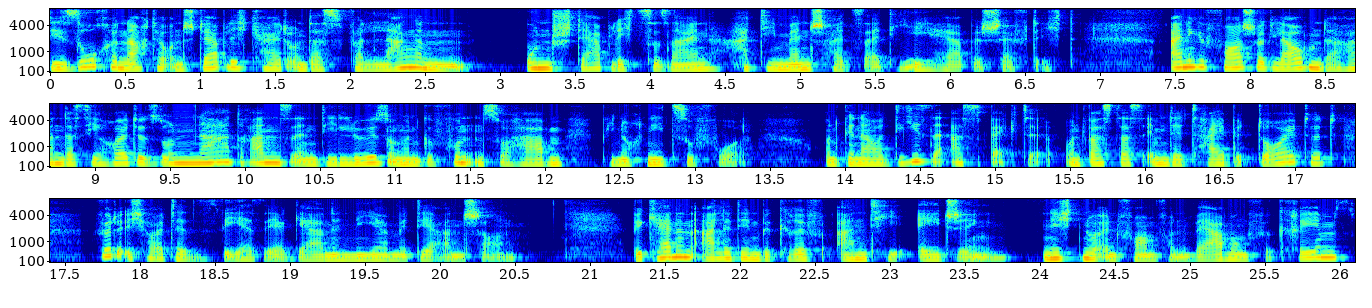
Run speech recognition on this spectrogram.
die Suche nach der Unsterblichkeit und das Verlangen unsterblich zu sein, hat die Menschheit seit jeher beschäftigt. Einige Forscher glauben daran, dass sie heute so nah dran sind, die Lösungen gefunden zu haben wie noch nie zuvor. Und genau diese Aspekte und was das im Detail bedeutet, würde ich heute sehr, sehr gerne näher mit dir anschauen. Wir kennen alle den Begriff Anti-Aging, nicht nur in Form von Werbung für Cremes,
